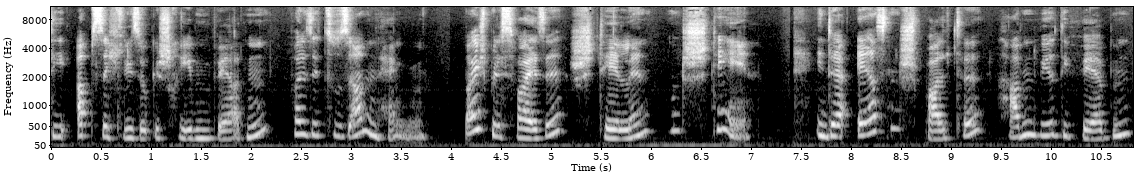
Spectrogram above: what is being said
die absichtlich so geschrieben werden, weil sie zusammenhängen. Beispielsweise stellen und stehen. In der ersten Spalte haben wir die Verben,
